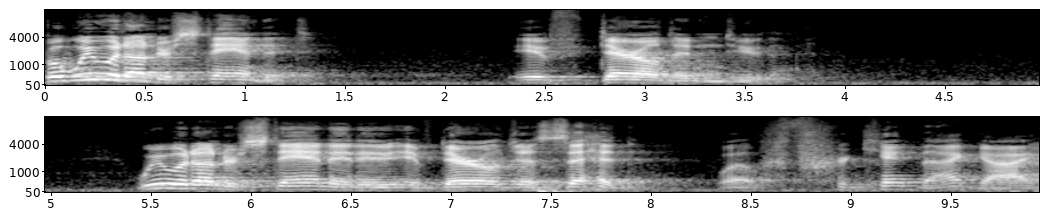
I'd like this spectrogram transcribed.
But we would understand it if Daryl didn't do that. We would understand it if Daryl just said, well, forget that guy.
